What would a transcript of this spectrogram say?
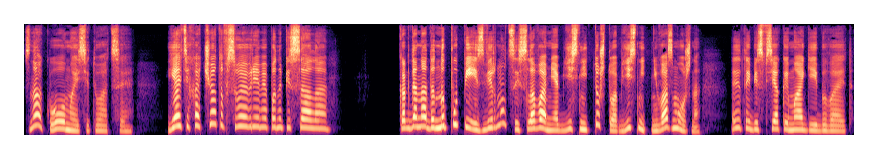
Знакомая ситуация. Я этих отчетов в свое время понаписала. Когда надо на пупе извернуться и словами объяснить то, что объяснить невозможно, это и без всякой магии бывает.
